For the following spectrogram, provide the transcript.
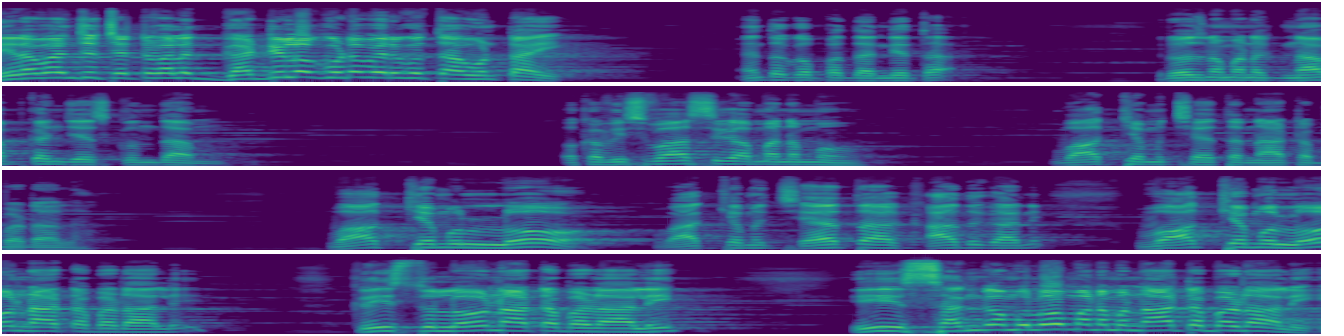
నిరవంజి చెట్టు వల్ల గడ్డిలో కూడా పెరుగుతూ ఉంటాయి. ఎంత గొప్ప ధన్యత. ఈరోజున మనం జ్ఞాపకం చేసుకుందాం. ఒక విశ్వాసిగా మనము వాక్యము చేత నాటబడాల. వాక్యముల్లో వాక్యము చేత కాదు కానీ వాక్యములో నాటబడాలి క్రీస్తులో నాటబడాలి ఈ సంఘములో మనము నాటబడాలి.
